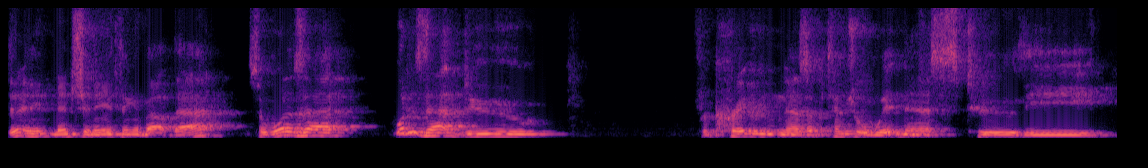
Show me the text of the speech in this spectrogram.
Didn't mention anything about that. So what does that what does that do for Creighton as a potential witness to the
